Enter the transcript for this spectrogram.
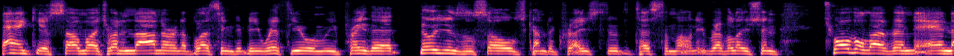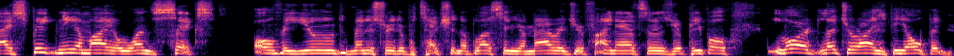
Thank you so much. What an honor and a blessing to be with you. And we pray that billions of souls come to Christ through the testimony. Revelation 12 11. And I speak Nehemiah 1 6 over you, the ministry, the protection, the blessing, your marriage, your finances, your people. Lord, let your eyes be open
